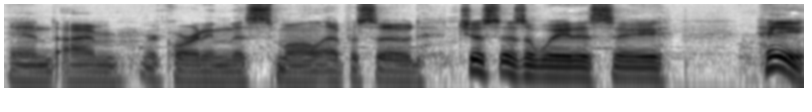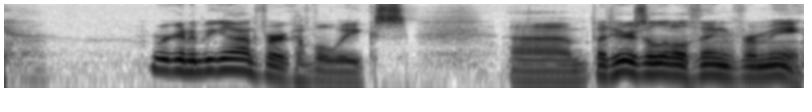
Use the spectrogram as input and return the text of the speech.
and I'm recording this small episode just as a way to say, hey, we're going to be gone for a couple weeks. Um, but here's a little thing for me.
